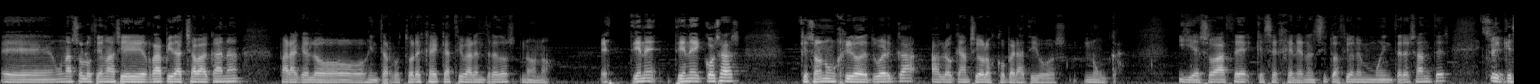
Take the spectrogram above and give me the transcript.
eh, una solución así rápida, chabacana, para que los interruptores que hay que activar entre dos, no, no. tiene, tiene cosas que son un giro de tuerca a lo que han sido los cooperativos nunca y eso hace que se generen situaciones muy interesantes y, que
